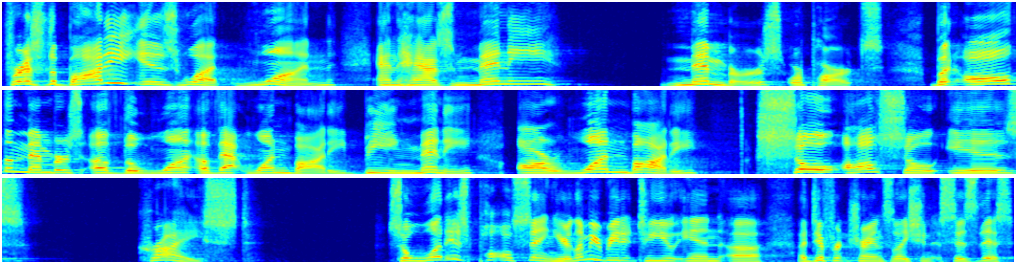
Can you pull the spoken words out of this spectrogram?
For as the body is what? One and has many members or parts, but all the members of the one of that one body, being many, are one body, so also is Christ. So, what is Paul saying here? Let me read it to you in a, a different translation. It says this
